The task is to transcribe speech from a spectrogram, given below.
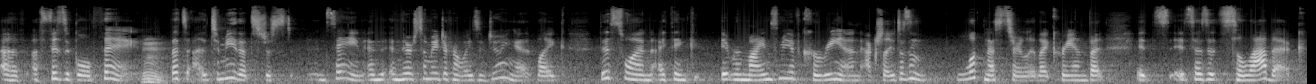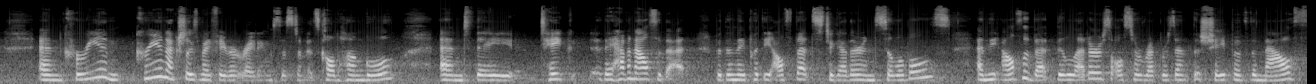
a, a physical thing? Mm. That's uh, to me that's just insane. And and there's so many different ways of doing it. Like this one, I think it reminds me of Korean. Actually, it doesn't look necessarily like Korean, but it's it says it's syllabic. And Korean Korean actually is my favorite writing system. It's called Hangul, and they take they have an alphabet, but then they put the alphabets together in syllables. And the alphabet, the letters also represent the shape of the mouth,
